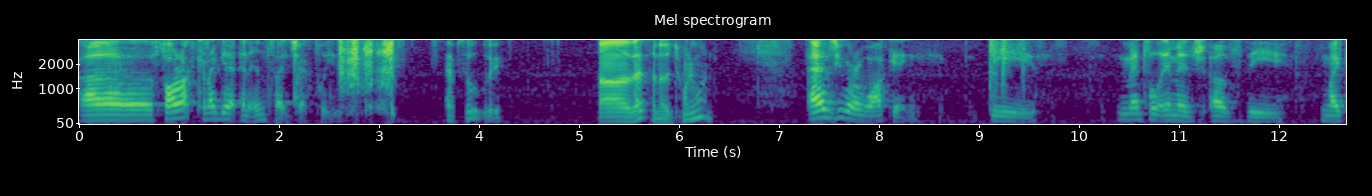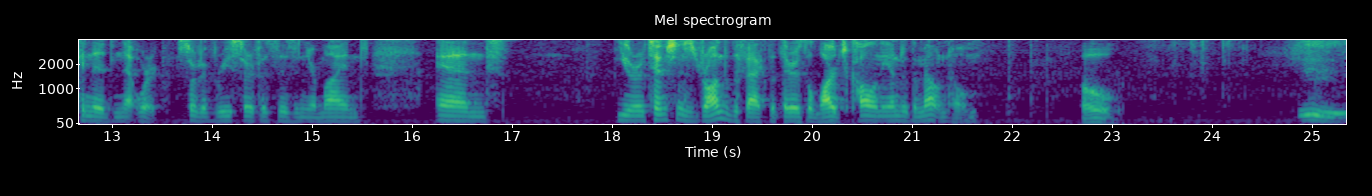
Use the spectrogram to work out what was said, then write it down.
Uh, Farok, can I get an insight check, please? Absolutely. Uh, that's another twenty-one. As you are walking, the mental image of the Myconid network sort of resurfaces in your mind, and your attention is drawn to the fact that there is a large colony under the mountain home. Oh, Hmm.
